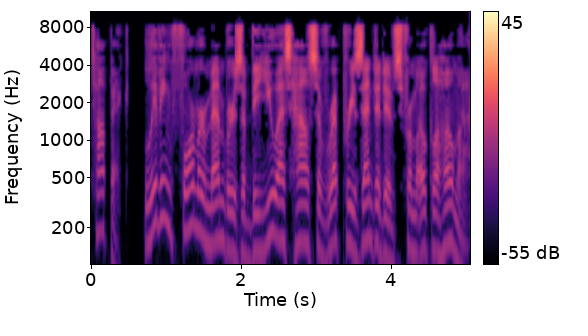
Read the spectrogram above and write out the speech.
Topic: Living former members of the US House of Representatives from Oklahoma.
